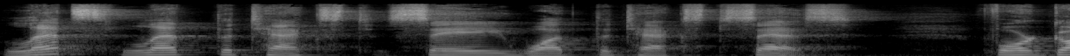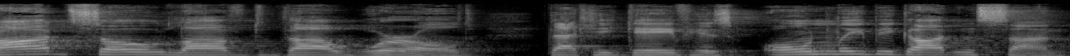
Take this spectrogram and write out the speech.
Let's let the text say what the text says. For God so loved the world that he gave his only begotten Son,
